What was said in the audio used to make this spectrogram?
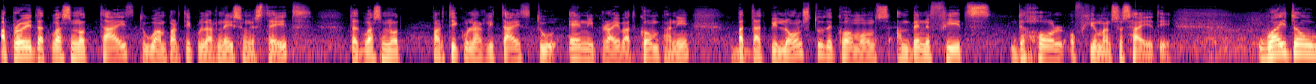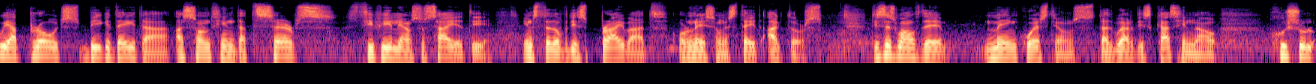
A project that was not tied to one particular nation state, that was not particularly tied to any private company, but that belongs to the commons and benefits the whole of human society why don't we approach big data as something that serves civilian society instead of these private or nation state actors? This is one of the main questions that we are discussing now. Who should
